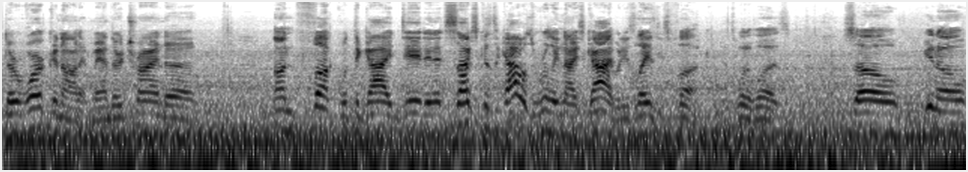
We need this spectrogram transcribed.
they're working on it, man. They're trying to unfuck what the guy did, and it sucks because the guy was a really nice guy, but he's lazy as fuck. That's what it was. So, you know,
